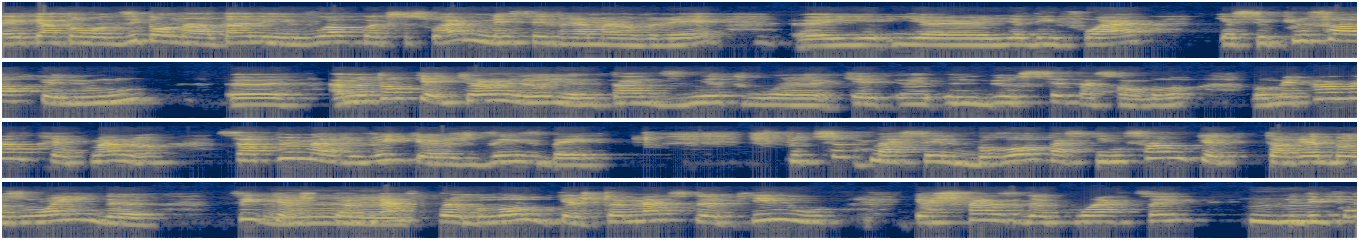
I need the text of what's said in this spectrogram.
Euh, quand on dit qu'on entend les voix ou quoi que ce soit, mais c'est vraiment vrai. Il euh, y, a des fois que c'est plus fort que nous. Euh, admettons quelqu'un, là, il y a une tendinite ou une bursite à son bras. Bon, mais pendant le traitement, là, ça peut m'arriver que je dise, ben, je peux-tu te masser le bras? Parce qu'il me semble que tu aurais besoin de, tu sais, que je te mm. masse le bras ou que je te masse le pied ou que je fasse de quoi, tu sais. Mm-hmm. Des fois,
